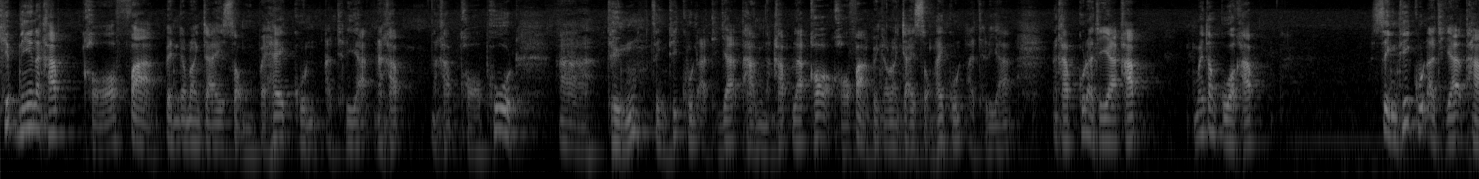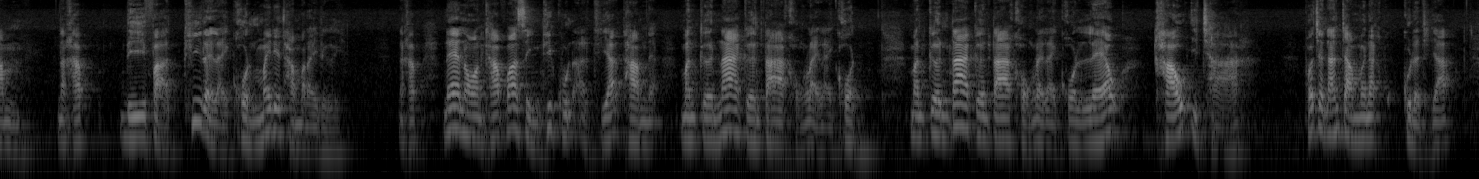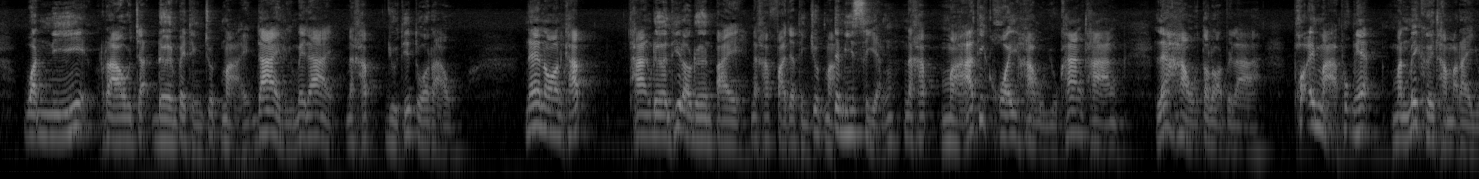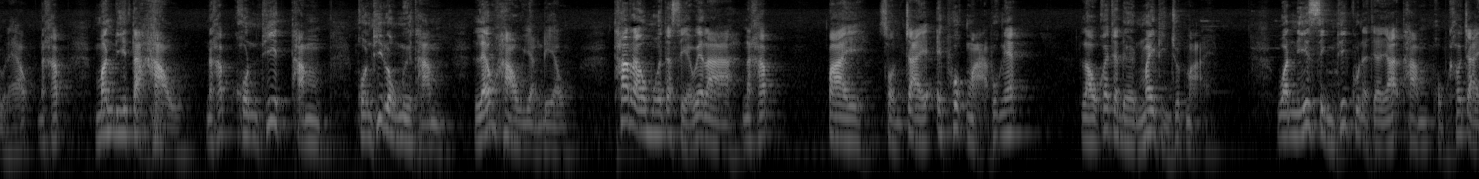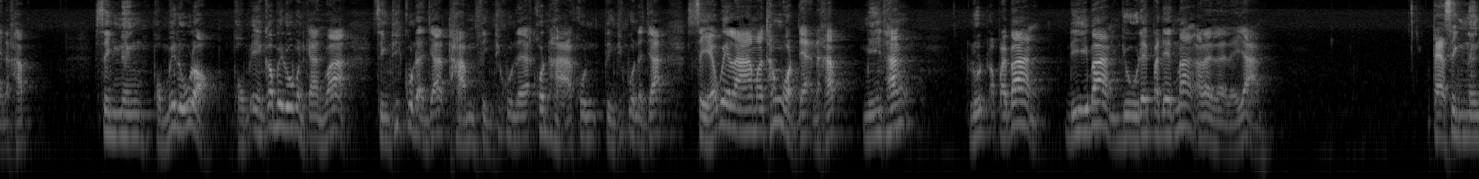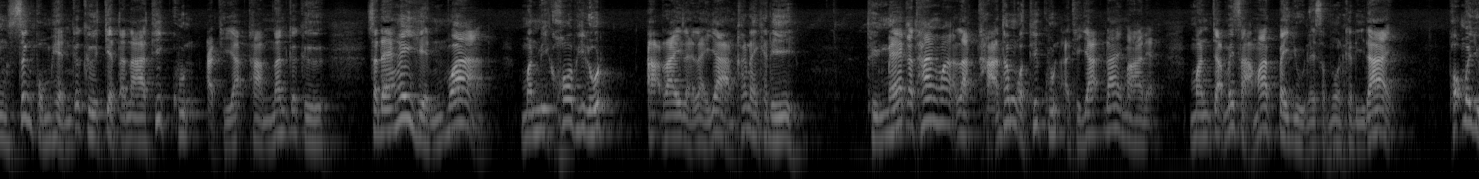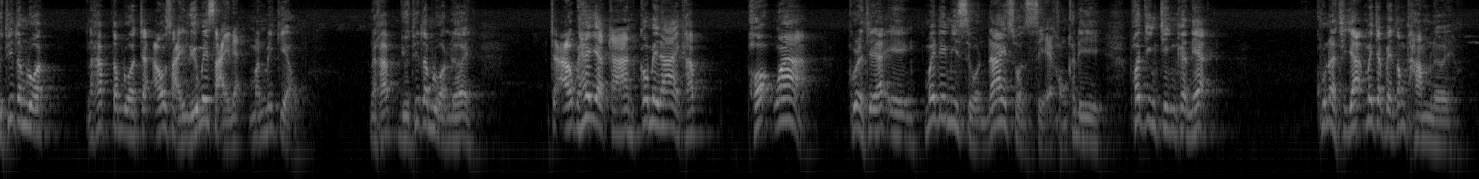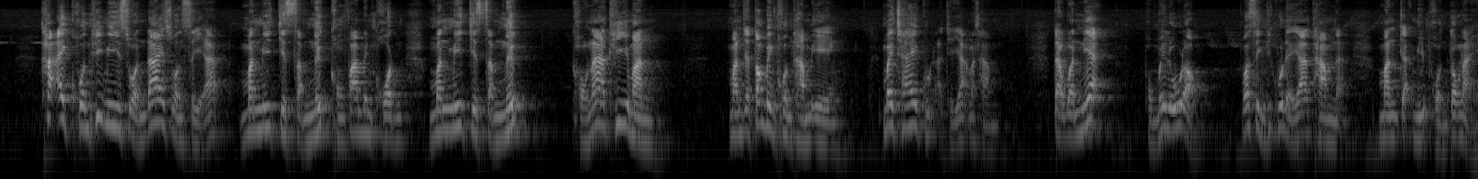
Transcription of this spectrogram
คลิปนี้นะครับขอฝากเป็นกำลังใจส่งไปให้คุณอัจฉริยะนะครับนะครับ ขอพูดถึงสิ่งที่คุณอัจฉริยะทำนะครับ และก็ขอฝากเป็นกำลังใจส่งให้คุณอัจฉริยะนะครับ คุณอัจฉริยะครับ ไม่ต้องกลัวครับ สิ่งที่คุณอัจฉริยะทำนะครับ ดีฝ่าที่หลาย ๆ คนไม่ได้ทำอะไรเลยนะครับ แน่นอนครับว่าสิ่งที่คุณอัจฉริยะทำเนี่ยมันเกินหน้าเกินตาของหลาย ๆ คน มันเกินหน้าเกินตาของหลาย ๆ คนแล้วเขาอิจฉา เพราะฉะนั้นจำไว้นะคุณอัจฉริยะ วันนี้เราจะเดินไปถึงจุดหมายได้หรือไม่ได้นะครับ อยู่ที่ตัวเรา แน่นอนครับ ทางเดินที่เราเดินไปนะครับฝ่าจะถึงจุดหมายจะมีเสียงนะครับ หมาที่คอยเห่าอยู่ข้างทาง และเห่าตลอดเวลา เพราะไอ้หมาพวกนี้มันไม่เคยทำอะไรอยู่แล้วนะครับ มันดีแต่เห่านะครับ คนที่ทำคนที่ลงมือทำแล้วเห่าอย่างเดียว ถ้าเรามัวแต่เสียเวลานะครับ ไปสนใจไอ้พวกหมาพวกนี้เราก็จะเดินไม่ถึงจุดหมาย วันนี้สิ่งที่คุณอัจฉริยะทำผมเข้าใจนะครับ สิ่งหนึ่งผมไม่รู้หรอก ผมเองก็ไม่รู้เหมือนกันว่า สิ่งที่คุณอัจฉริยะทำสิ่งที่คุณและค้นหาคุณสิ่งที่คุณอัจฉริยะเสียเวลามาทั้งหมดเนี่ยนะครับ มีทั้งหลุดออกไปบ้าง ดีบ้างอยู่ในประเด็นบ้างอะไรหลาย ๆ อย่าง แต่สิ่งหนึ่งซึ่งผมเห็นก็คือเจตนาที่คุณอัจฉริยะทำนั่นก็คือ แสดงให้เห็นว่ามันมีข้อพิรุธอะไรหลาย ๆ อย่างข้างในคดี ถึงแม้กระทั่งว่าหลักฐานทั้งหมดที่คุณอัจฉริยะได้มาเนี่ย มันจะไม่สามารถไปอยู่ในสำนวนคดีได้ เพราะมาอยู่ที่ตำรวจ นะครับตำรวจจะเอาใส่หรือไม่ใส่เนี่ยมันไม่เกี่ยวนะครับ อยู่ที่ตำรวจเลย จะเอาไปให้ยาการก็ไม่ได้ครับ เพราะว่าคุณอัจฉริยะเองไม่ได้มีส่วนได้ส่วนเสียของคดี เพราะจริงๆคันนี้คุณอัจฉริยะไม่จำเป็นต้องทำเลย ถ้าไอ้คนที่มีส่วนได้ส่วนเสีย มันมีจิตสำนึกของความเป็นคน มันมีจิตสำนึกของหน้าที่มัน มันจะต้องเป็นคนทำเอง ไม่ใช่ให้คุณอัจฉริยะมาทำแต่วันเนี้ยผมไม่รู้หรอกว่าสิ่งที่คุณอัจฉริยะทำเนี่ยมันจะมีผลตรงไหน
